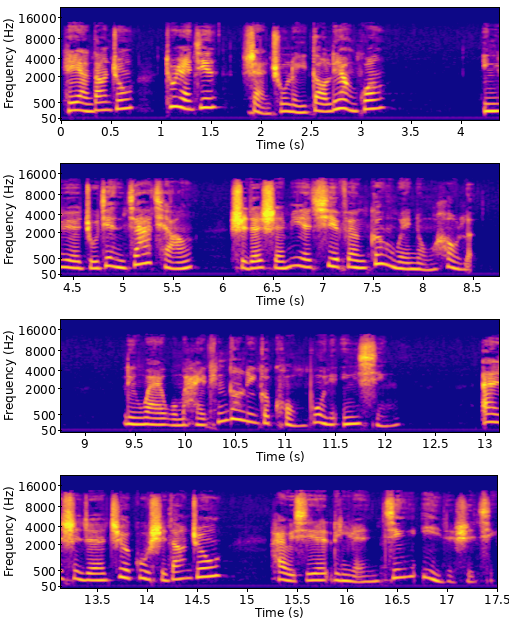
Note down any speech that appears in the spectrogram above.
黑暗当中突然间闪出了一道亮光，音乐逐渐加强，使得神秘的气氛更为浓厚了。另外，我们还听到了一个恐怖的音型，暗示着这故事当中。还有一些令人惊异的事情。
